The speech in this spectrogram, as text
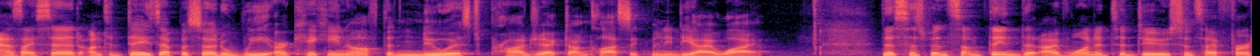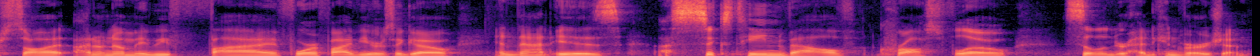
As I said, on today's episode, we are kicking off the newest project on Classic Mini DIY. This has been something that I've wanted to do since I first saw it, I don't know, maybe five, four or five years ago, and that is a 16 valve cross flow cylinder head conversion.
